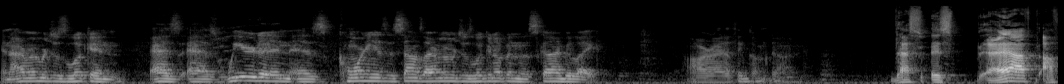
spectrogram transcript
and I remember just looking as as weird and as corny as it sounds. I remember just looking up in the sky and be like, all right, I think I'm done. That's it's yeah. I, I,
